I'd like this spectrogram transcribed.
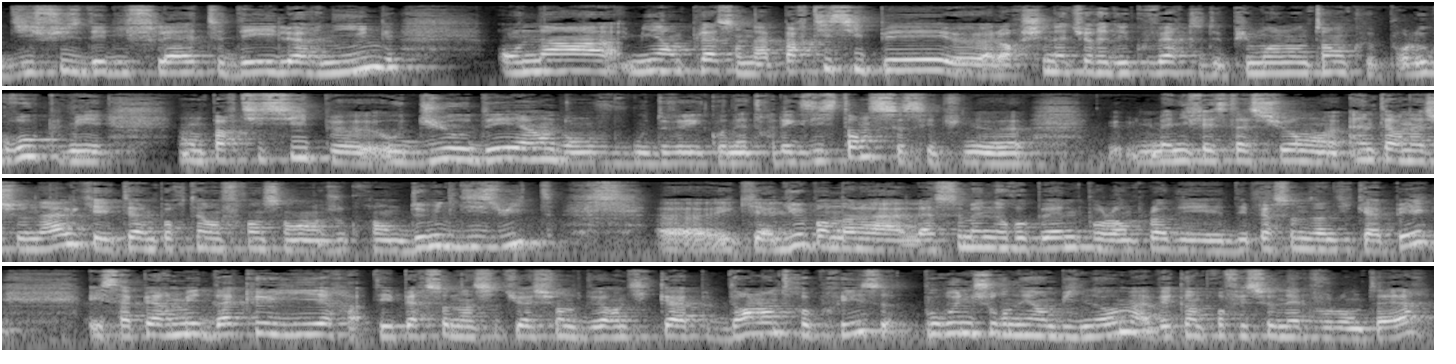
diffuse des leaflets, des e-learning. On a mis en place, on a participé, euh, alors chez Nature et Découverte depuis moins longtemps que pour le groupe, mais on participe euh, au Duo hein, dont vous devez connaître l'existence. C'est une, manifestation internationale qui a été importée en France, en, je crois, en 2018 euh, et qui a lieu pendant la, Semaine européenne pour l'emploi des, personnes handicapées. Et ça permet d'accueillir des personnes en situation de handicap dans l'entreprise pour une journée en binôme avec un professionnel volontaire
